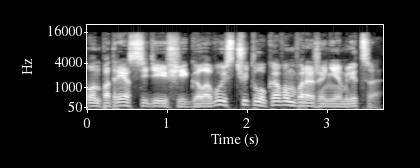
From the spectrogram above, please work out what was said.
Он потряс сидеющей головой с чуть лукавым выражением лица.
